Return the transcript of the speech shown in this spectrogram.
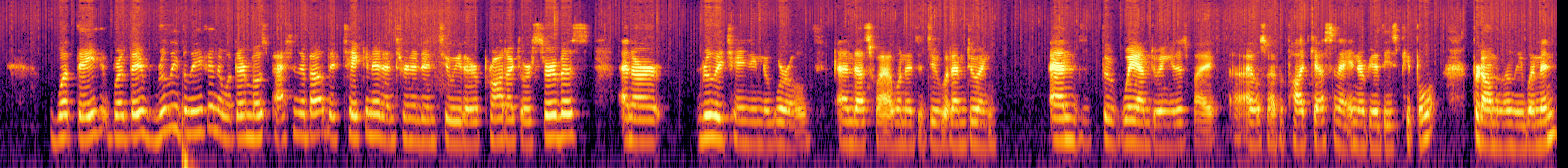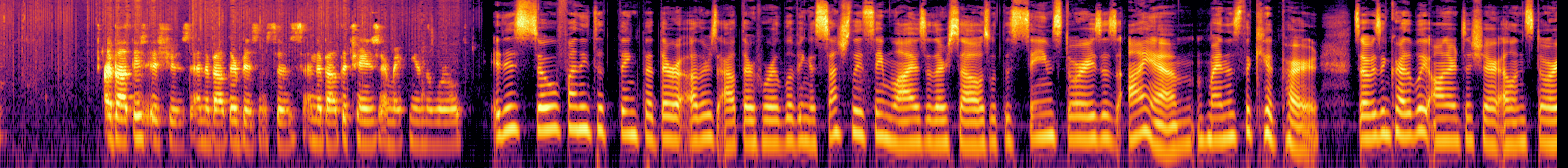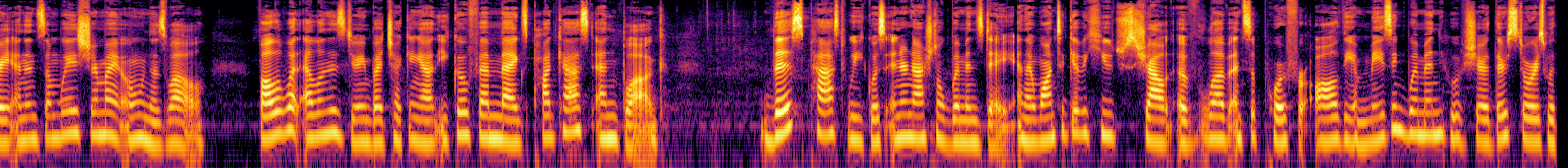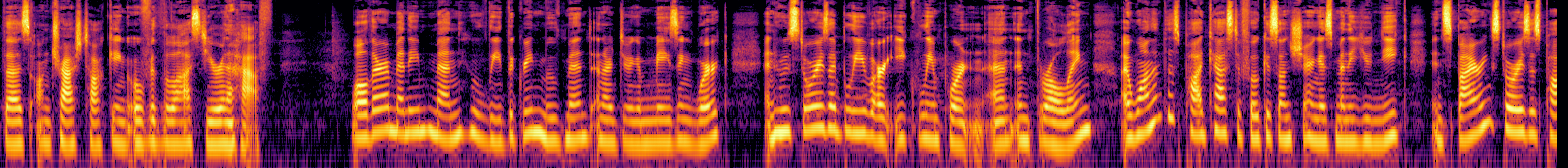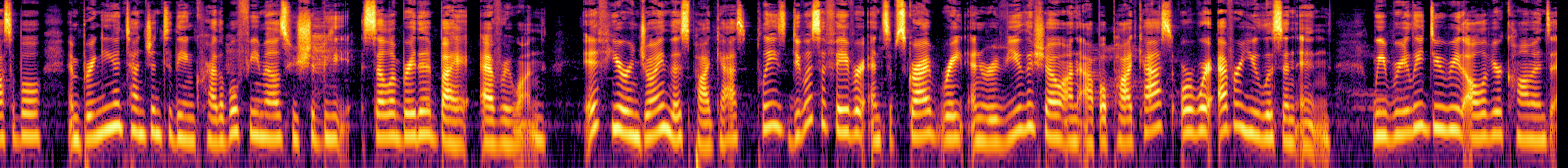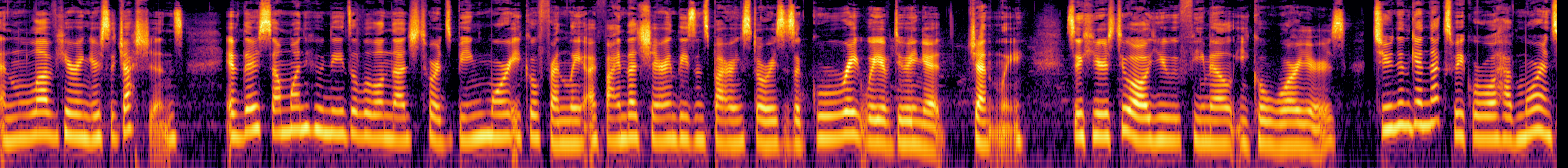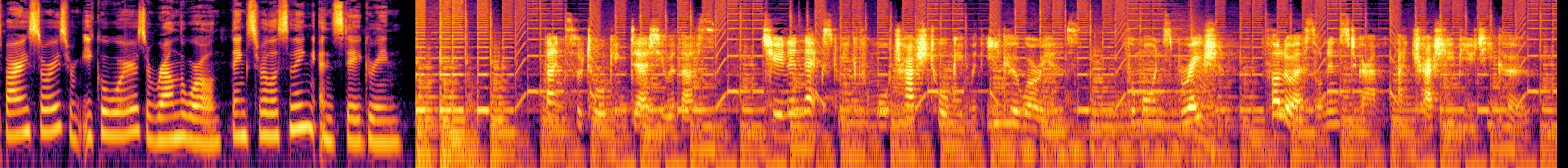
what they what they really believe in and what they're most passionate about. They've taken it and turned it into either a product or a service and are really changing the world. And that's why I wanted to do what I'm doing and the way I'm doing it is by uh, I also have a podcast and I interview these people, predominantly women, about these issues and about their businesses and about the change they're making in the world. It is so funny to think that there are others out there who are living essentially the same lives as ourselves with the same stories as I am, minus the kid part. So I was incredibly honored to share Ellen's story and in some ways share my own as well. Follow what Ellen is doing by checking out EcoFem Mag's podcast and blog. This past week was International Women's Day, and I want to give a huge shout of love and support for all the amazing women who have shared their stories with us on Trash Talking over the last year and a half. While there are many men who lead the green movement and are doing amazing work, and whose stories I believe are equally important and enthralling, I wanted this podcast to focus on sharing as many unique, inspiring stories as possible and bringing attention to the incredible females who should be celebrated by everyone. If you're enjoying this podcast, please do us a favor and subscribe, rate, and review the show on Apple Podcasts or wherever you listen in. We really do read all of your comments and love hearing your suggestions. If there's someone who needs a little nudge towards being more eco friendly, I find that sharing these inspiring stories is a great way of doing it gently. So here's to all you female eco warriors. Tune in again next week where we'll have more inspiring stories from eco warriors around the world. Thanks for listening and stay green. Thanks for talking dirty with us. Tune in next week for more trash talking with eco warriors. For more inspiration, follow us on Instagram at Trashy Beauty Co.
